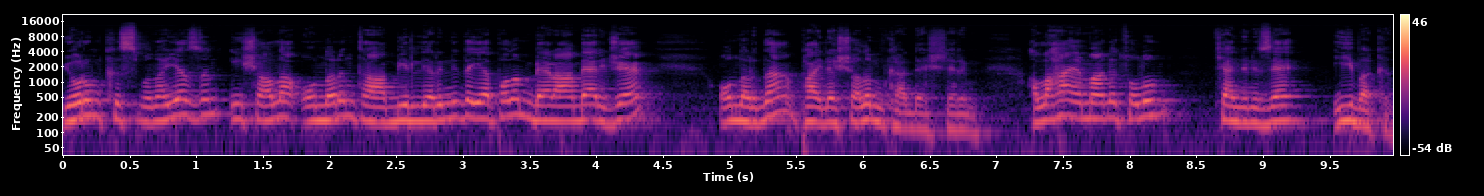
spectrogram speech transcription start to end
yorum kısmına yazın. İnşallah onların tabirlerini de yapalım beraberce. Onları da paylaşalım kardeşlerim. Allah'a emanet olun. Kendinize iyi bakın.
